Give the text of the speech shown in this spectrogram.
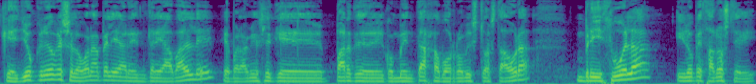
que yo creo que se lo van a pelear entre Avalde, que para mí es el que parte con ventaja por lo visto hasta ahora, Brizuela y López Arostegui.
